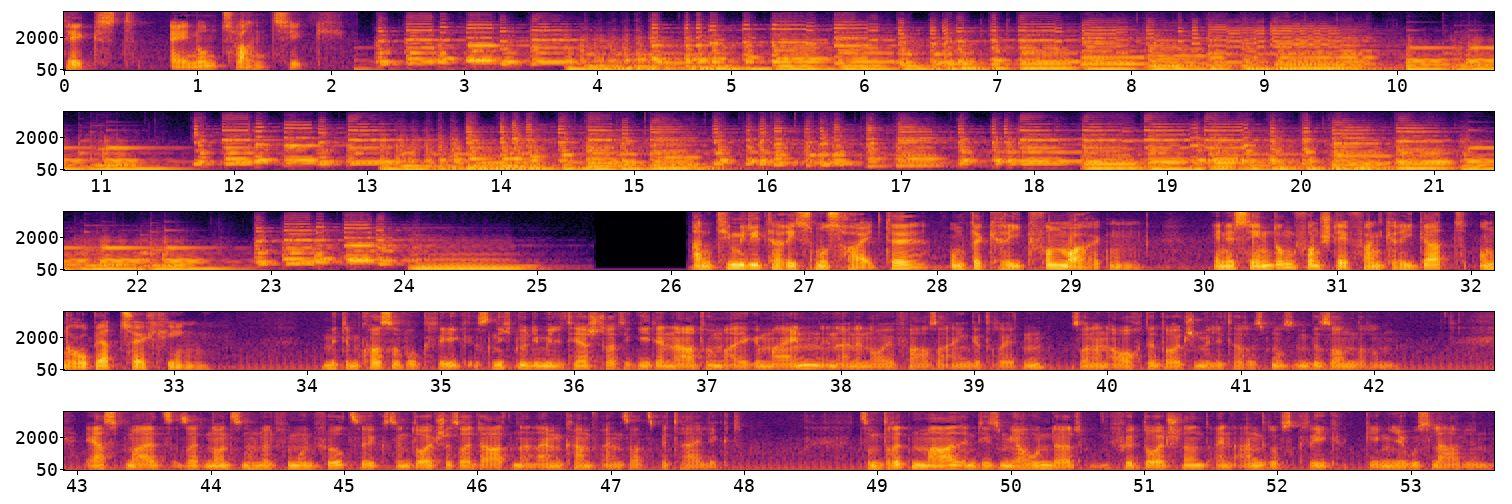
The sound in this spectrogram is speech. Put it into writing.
Klartext 21 Antimilitarismus heute und der Krieg von morgen. Eine Sendung von Stefan Griegert und Robert Zöchling. Mit dem Kosovo-Krieg ist nicht nur die Militärstrategie der NATO im Allgemeinen in eine neue Phase eingetreten, sondern auch der deutsche Militarismus im Besonderen. Erstmals seit 1945 sind deutsche Soldaten an einem Kampfeinsatz beteiligt. Zum dritten Mal in diesem Jahrhundert führt Deutschland einen Angriffskrieg gegen Jugoslawien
